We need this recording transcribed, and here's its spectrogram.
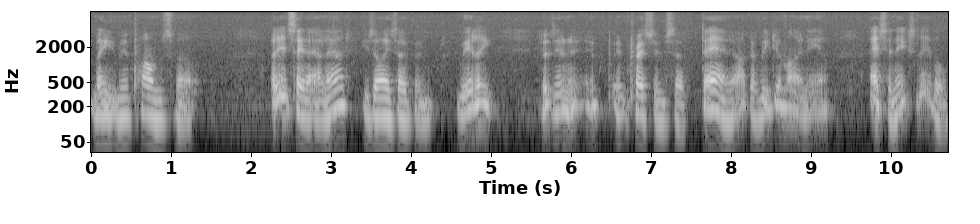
made my palms smell. I didn't say that out loud. His eyes opened. Really? He looked in, impressed himself. Damn, I can read your mind here. That's the next level.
